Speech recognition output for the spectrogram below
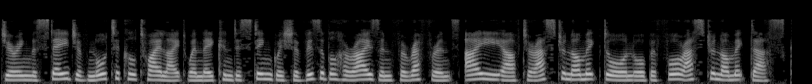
during the stage of nautical twilight when they can distinguish a visible horizon for reference i.e. after astronomic dawn or before astronomic dusk.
